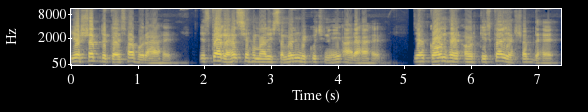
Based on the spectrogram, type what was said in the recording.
यह शब्द कैसा हो रहा है? इसका रहस्य हमारी समझ में कुछ नहीं आ रहा है। यह कौन है और किसका यह शब्द है?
